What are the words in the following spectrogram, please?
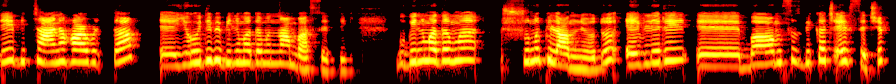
diye bir tane Harvard'da e, Yahudi bir bilim adamından bahsettik. Bu bilim adamı şunu planlıyordu. Evleri e, bağımsız birkaç ev seçip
